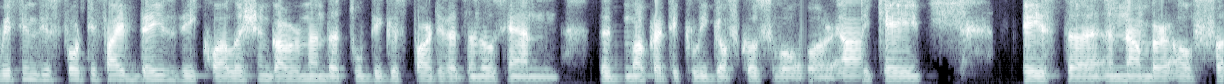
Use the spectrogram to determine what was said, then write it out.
within these 45 days, the coalition government, the two biggest parties, Vetevendosje and the Democratic League of Kosovo, or LDK, faced uh, a number of uh,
